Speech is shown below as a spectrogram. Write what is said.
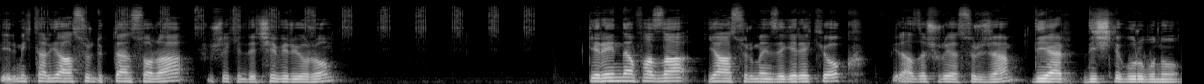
Bir miktar yağ sürdükten sonra şu şekilde çeviriyorum. Gereğinden fazla yağ sürmenize gerek yok. Biraz da şuraya süreceğim. Diğer dişli grubunu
